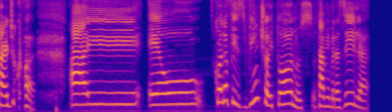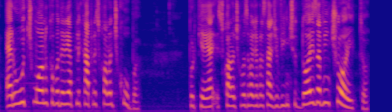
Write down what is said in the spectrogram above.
hardcore. Aí eu. Quando eu fiz 28 anos, eu estava em Brasília, era o último ano que eu poderia aplicar para a escola de Cuba. Porque a escola de Cuba você pode prestar de 22 a 28.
